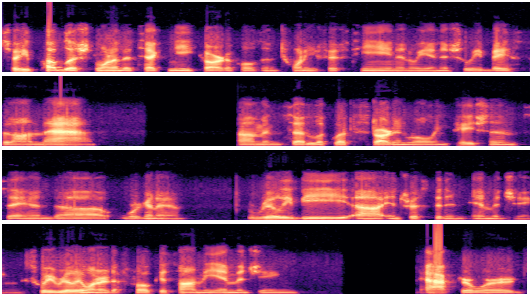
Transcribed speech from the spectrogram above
So he published one of the technique articles in 2015, and we initially based it on that. Um, and said, look, let's start enrolling patients, and uh, we're going to really be uh, interested in imaging. So we really wanted to focus on the imaging afterwards.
